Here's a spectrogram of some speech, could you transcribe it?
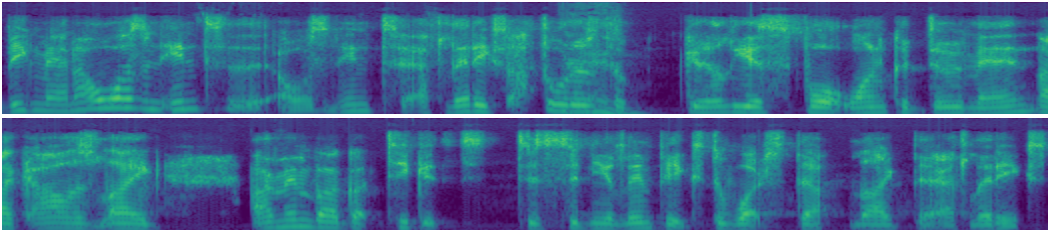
big man, I wasn't into I wasn't into athletics. I thought it was the girliest sport one could do, man. Like I was like I remember I got tickets to Sydney Olympics to watch the like the athletics.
